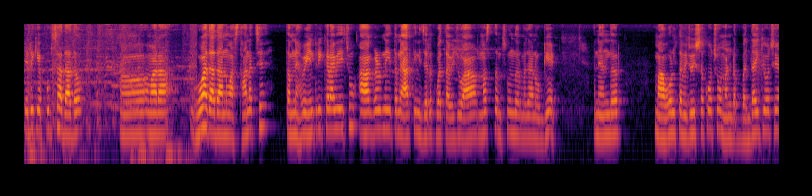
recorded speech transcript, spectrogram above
એટલે કે પુરસા દાદા અમારા ગોવા દાદાનું આ સ્થાનક છે. તમને હવે એન્ટ્રી કરાવી દઈ છું આગળની તમને આરતીની ઝલક બતાવી. જો આ મસ્ત સુંદર મજાનો ગેટ અને અંદર માહોલ તમે જોઈ શકો છો. મંડપ બંધાઈ ગયો છે.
